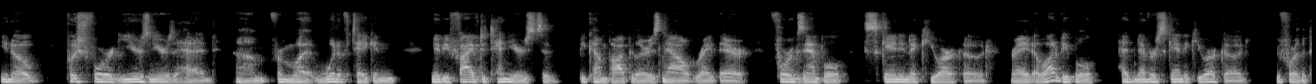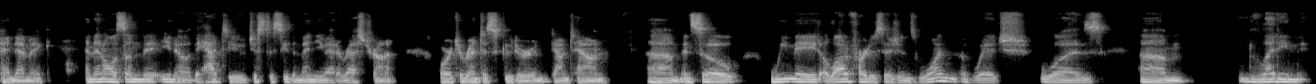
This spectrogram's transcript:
you know, pushed forward years and years ahead um, from what would have taken maybe five to 10 years to become popular is now right there. For example, scanning a QR code, right? A lot of people had never scanned a QR code before the pandemic. And then all of a sudden, they, you know, they had to just to see the menu at a restaurant or to rent a scooter in downtown. Um, and so we made a lot of hard decisions, one of which was um, letting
